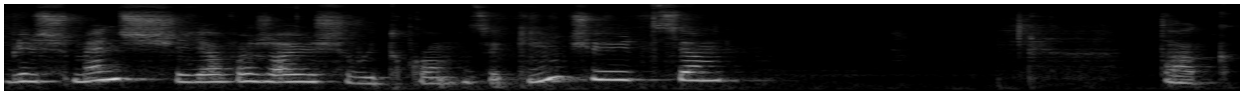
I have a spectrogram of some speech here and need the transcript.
більш-менш, я вважаю, швидко закінчуються. Так,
